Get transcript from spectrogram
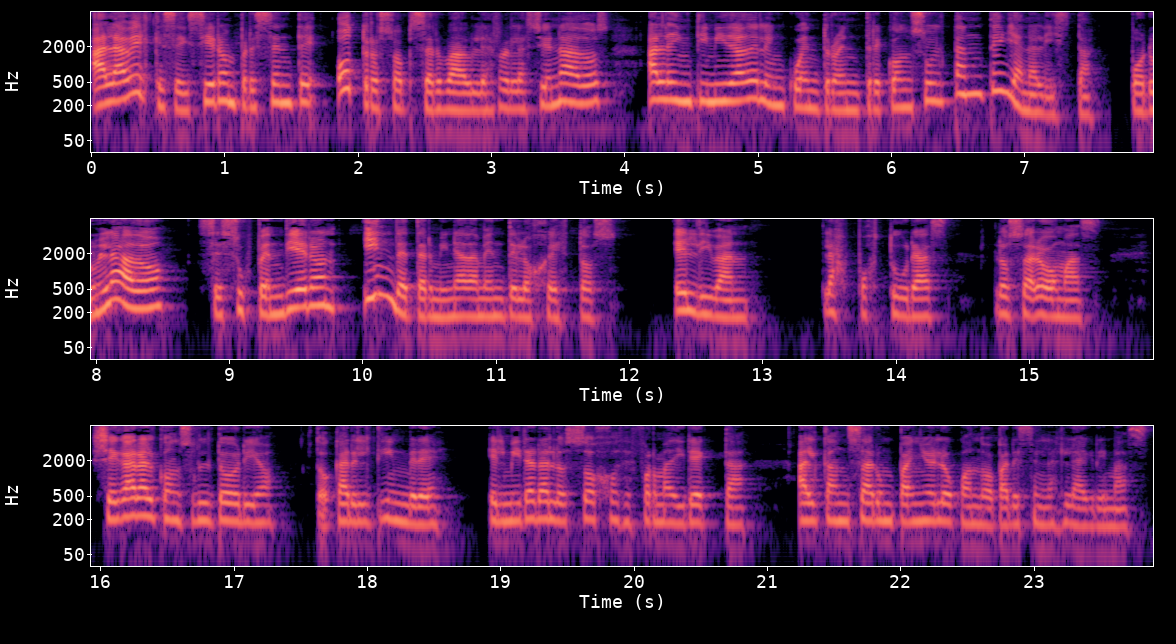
a la vez que se hicieron presente otros observables relacionados a la intimidad del encuentro entre consultante y analista. Por un lado, se suspendieron indeterminadamente los gestos, el diván, las posturas, los aromas, llegar al consultorio, tocar el timbre, el mirar a los ojos de forma directa, alcanzar un pañuelo cuando aparecen las lágrimas.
